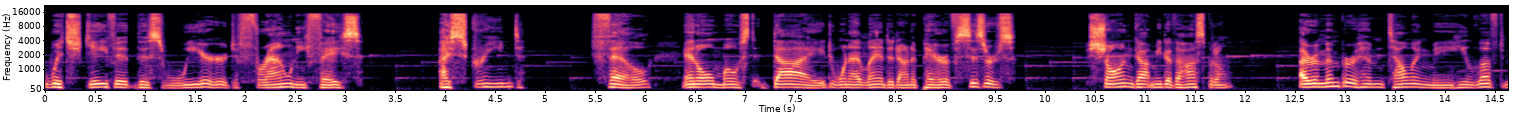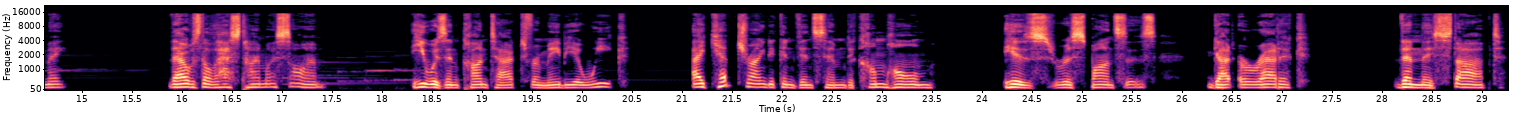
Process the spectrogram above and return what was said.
which gave it this weird, frowny face. I screamed fell, and almost died when I landed on a pair of scissors. Sean got me to the hospital. I remember him telling me he loved me. That was the last time I saw him. He was in contact for maybe a week. I kept trying to convince him to come home. His responses got erratic. Then they stopped.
